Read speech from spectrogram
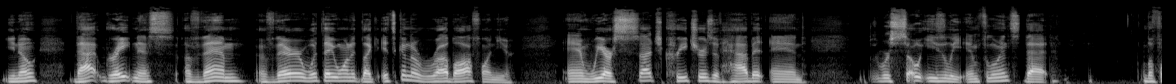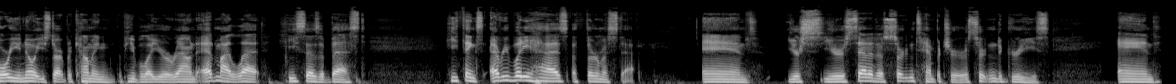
You know that greatness of them, of their what they wanted, like it's gonna rub off on you. And we are such creatures of habit, and we're so easily influenced that before you know it, you start becoming the people that you're around. Ed Mylett, he says it best. He thinks everybody has a thermostat, and you're you're set at a certain temperature, a certain degrees. And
